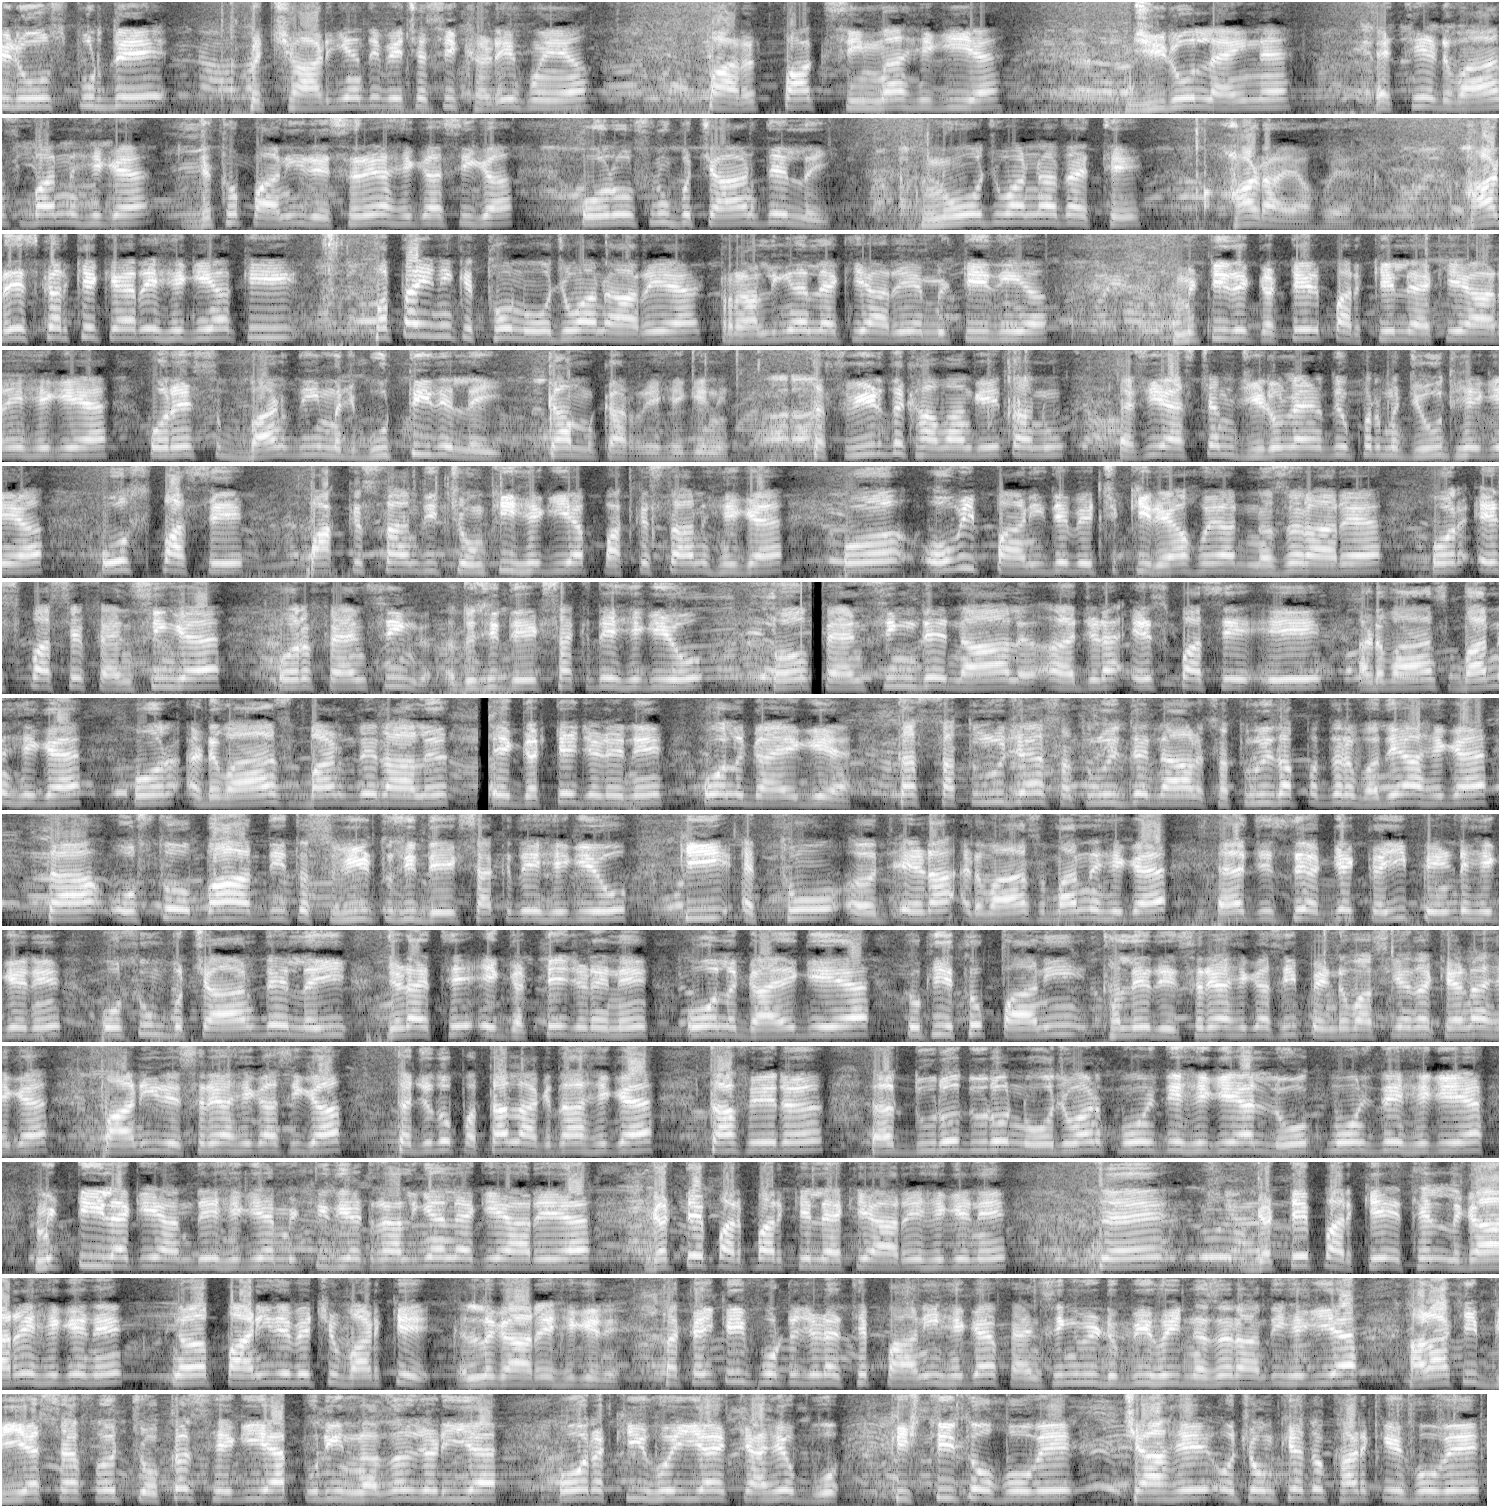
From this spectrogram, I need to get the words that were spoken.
ਫਿਰੋਜ਼ਪੁਰ ਦੇ ਪਛਾੜੀਆਂ ਦੇ ਵਿੱਚ ਅਸੀਂ ਖੜੇ ਹੋਏ ਆ ਭਾਰਤ ਪਾਕ ਸੀਮਾ ਹੈਗੀ ਹੈ, ਜ਼ੀਰੋ ਲਾਈਨ ਹੈ। ਇੱਥੇ ਐਡਵਾਂਸ ਬੰਨ ਹੈਗਾ, ਜਿੱਥੋਂ ਪਾਣੀ ਰਿਸ ਰਿਹਾ ਹੈਗਾ ਸੀਗਾ ਔਰ ਉਸ ਨੂੰ ਬਚਾਉਣ ਦੇ ਲਈ ਨੌਜਵਾਨਾਂ ਦਾ ਇੱਥੇ ਹੜ ਆਇਆ ਹੋਇਆ ਹੈ। ਹੜ ਇਸ ਕਰਕੇ ਕਹਿ ਰਹੇ ਹੈਗੇ ਆ ਕਿ ਪਤਾ ਹੀ ਨਹੀਂ ਕਿੱਥੋਂ ਨੌਜਵਾਨ ਆ ਰਹੇ ਆ, ਟਰਾਲੀਆਂ ਲੈ ਕੇ ਆ ਰਹੇ ਆ ਮਿੱਟੀ ਦੀਆਂ ਮਿੱਟੀ ਦੇ ਗੱਟੇ ਭਰ ਕੇ ਲੈ ਕੇ ਆ ਰਹੇ ਹੈਗੇ ਆ ਔਰ ਇਸ ਬਣ ਦੀ ਮਜ਼ਬੂਤੀ ਦੇ ਲਈ ਕੰਮ ਕਰ ਰਹੇ ਹੈਗੇ ਨੇ। ਤਸਵੀਰ ਦਿਖਾਵਾਂਗੇ ਤੁਹਾਨੂੰ। ਅਸੀਂ ਇਸ ਟਾਈਮ ਜ਼ੀਰੋ ਲਾਈਨ ਦੇ ਉੱਪਰ ਮੌਜੂਦ ਹੈਗੇ ਆ। ਉਸ ਪਾਸੇ ਪਾਕਿਸਤਾਨ ਦੀ ਚੌਂਕੀ ਹੈਗੀ ਆ, ਪਾਕਿਸਤਾਨ ਹੈਗਾ। ਉਹ ਉਹ ਵੀ ਪਾਣੀ ਦੇ ਵਿੱਚ ਘਿਰਿਆ ਹੋਇਆ ਨਜ਼ਰ ਆ ਰਿਹਾ ਔਰ ਇਸ ਪਾਸੇ ਫੈਂਸਿੰਗ ਹੈ ਔਰ ਫੈਂਸਿੰਗ ਤੁਸੀਂ ਦੇਖ ਸਕਦੇ ਹੈਗੇ ਹੋ। ਉਹ ਫੈਂਸਿੰਗ ਦੇ ਨਾਲ ਜਿਹੜਾ ਇਸ ਪਾਸੇ ਇਹ ਐਡਵਾਂਸ ਬਣ ਹੈਗਾ ਔਰ ਐਡਵਾਂਸ ਬਣ ਦੇ ਨਾਲ ਇਹ ਗੱਟੇ ਜਿਹੜੇ ਨੇ ਉਹ ਲਗਾਏ ਗਏ ਆ। ਤਾਂ ਸਤਲੁਜ ਹੈ, ਸਤਲੁਜ ਦੇ ਨਾਲ ਸਤਲੁਜ ਦਾ ਪੱਧਰ ਵਧਿਆ ਹੈਗਾ ਤਾਂ ਉਸ ਤੋਂ ਬਾਅਦ ਦੀ ਤਸਵੀਰ ਤੁਸੀਂ ਦੇਖ ਸਕਦੇ ਹੈਗੇ ਹੋ ਕਿ ਇੱਥੋਂ ਜਿਹੜਾ ਐਡਵਾਂਸ ਬੰਨ ਹੈਗਾ ਜਿਸ ਦੇ ਅੱਗੇ ਕਈ ਪਿੰਡ ਹੈਗੇ ਨੇ, ਉਸ ਨੂੰ ਬਚਾਉਣ ਦੇ ਲਈ ਜਿਹੜਾ ਇੱਥੇ ਇਹ ਗੱਟੇ ਜਿਹੜੇ ਨੇ, ਉਹ ਲਗਾਏ ਗਏ ਆ ਕਿਉਂਕਿ ਇੱਥੋਂ ਪਾਣੀ ਥੱਲੇ ਰਿਸ ਰਿਹਾ ਹੈਗਾ ਸੀ, ਪਿੰਡ ਵਾਸੀਆਂ ਦਾ ਕਹਿਣਾ ਹੈਗਾ ਪਾਣੀ ਰਿਸ ਰਿਹਾ ਹੈਗਾ ਸੀਗਾ, ਤਾਂ ਜਦੋਂ ਪਤਾ ਲੱਗਦਾ ਹੈਗਾ ਤਾਂ ਫਿਰ ਦੂਰੋਂ ਦੂਰੋਂ ਨੌਜਵਾਨ ਪਹੁੰਚਦੇ ਹੈਗੇ ਆ ਲੋਕ ਪਹੁੰਚਦੇ ਹੈਗੇ ਆ ਮਿੱਟੀ ਲੈ ਕੇ ਆਉਂਦੇ ਹੈਗੇ ਆ ਮਿੱਟੀ ਦੀਆਂ ਟਰਾਲੀਆਂ ਲੈ ਕੇ ਆ ਰਹੇ ਆ ਗੱਟੇ ਭਰ ਭਰ ਕੇ ਲੈ ਕੇ ਆ ਰਹੇ ਹੈਗੇ ਨੇ, ਤੇ ਗੱਟੇ ਭਰ ਕੇ ਇੱਥੇ ਲਗਾ ਰਹੇ ਹੈਗੇ ਨੇ ਪਾਣੀ ਦੇ ਵਿੱਚ ਵੜ ਕੇ ਲਗਾ ਰਹੇ ਹੈਗੇ ਨੇ। ਤਾਂ ਕਈ ਕਈ ਫੁੱਟ ਜਿਹੜਾ ਇੱਥੇ ਪਾਣੀ ਹੈਗਾ, ਫੈਂਸਿੰਗ ਵੀ ਡੁੱਬੀ ਹੋਈ ਨਜ਼ਰ ਆਂਦੀ ਹੈਗੀ ਆ। ਹਾਲਾਂਕਿ ਬੀਐਸਐਫ ਚੌਕਸ ਹੈਗੀ ਆ, ਪੂਰੀ ਨਜ਼ਰ ਜਿਹੜੀ ਆ, ਉਹ ਰੱਖੀ ਹੋਈ ਹੈ ਚਾਹੇ ਉਹ ਕਿਸ਼ਤੀ ਤੋਂ ਹੋਵੇ, ਚਾਹੇ ਉਹ ਚੌਂਕੇ ਤੋਂ ਖੜ ਕੇ ਹੋਵੇ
